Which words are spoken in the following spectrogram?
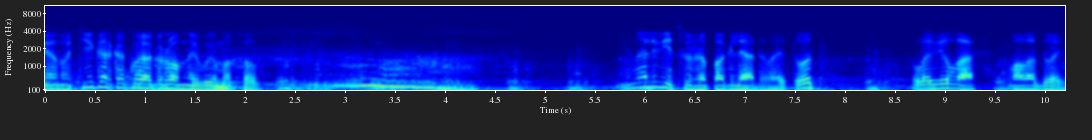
Не, ну тигр какой огромный вымахал. И на львиц уже поглядывает. Вот ловелас молодой.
